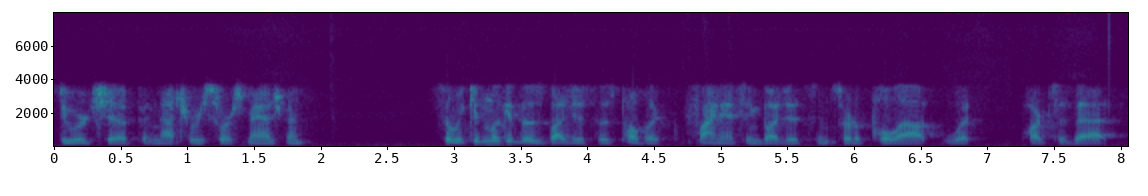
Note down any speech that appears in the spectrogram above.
stewardship and natural resource management. So we can look at those budgets, those public financing budgets, and sort of pull out what parts of that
